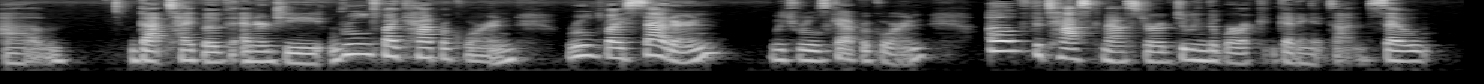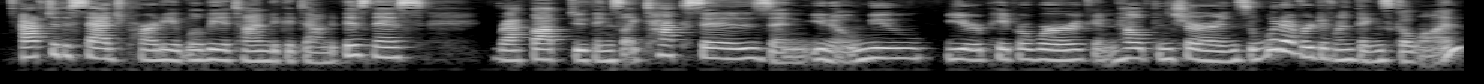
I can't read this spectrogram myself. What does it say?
um, that type of energy ruled by Capricorn, ruled by Saturn, which rules Capricorn, of the taskmaster of doing the work, getting it done. So after the Sag party, it will be a time to get down to business, wrap up, do things like taxes and, you know, new year paperwork and health insurance and whatever different things go on.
